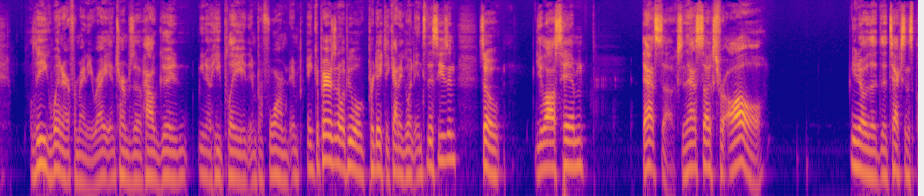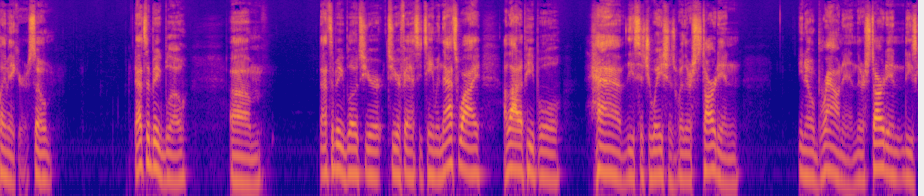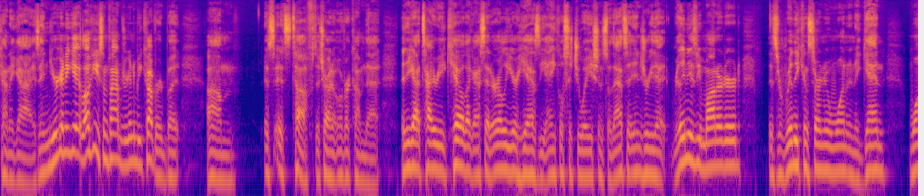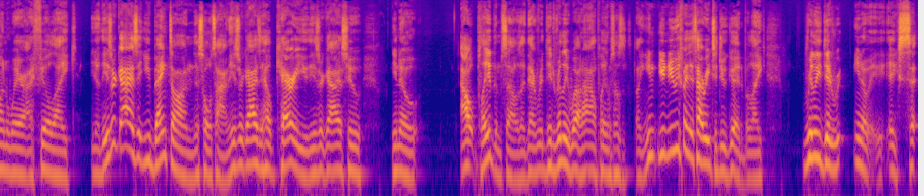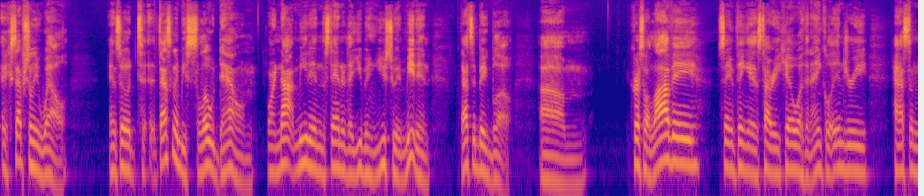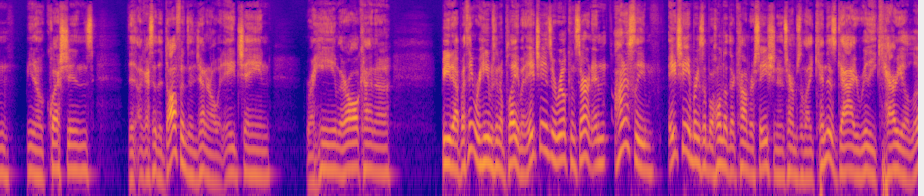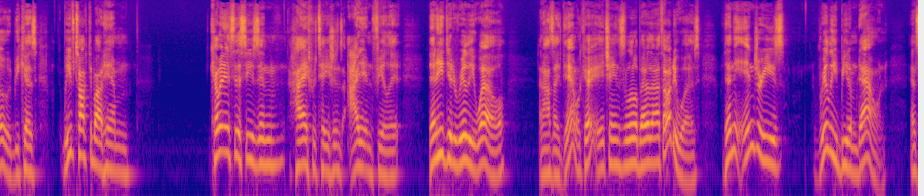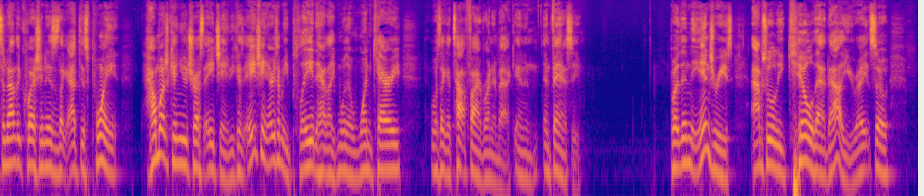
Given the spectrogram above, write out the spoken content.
league winner for many, right? In terms of how good, you know, he played and performed in, in comparison to what people predicted kind of going into the season. So you lost him. That sucks. And that sucks for all, you know, the, the Texans playmakers. So that's a big blow. Um, that's a big blow to your to your fantasy team. And that's why a lot of people have these situations where they're starting you know, Browning. They're starting these kind of guys. And you're to get lucky sometimes you're to be covered, but um it's it's tough to try to overcome that. Then you got Tyreek Hill, like I said earlier, he has the ankle situation, so that's an injury that really needs to be monitored. It's a really concerning one, and again, one where I feel like you know these are guys that you banked on this whole time. These are guys that help carry you. These are guys who you know outplayed themselves. Like that did really well. Not outplayed themselves. Like you you, you expected Tyreek to do good, but like really did you know ex- exceptionally well. And so to, if that's going to be slowed down or not meeting the standard that you've been used to it meeting, that's a big blow. Um, Chris Olave, same thing as Tyreek Hill with an ankle injury, has some you know questions. That, like I said, the Dolphins in general with Achane, Raheem, they're all kind of beat up. I think Raheem's going to play, but Achane's a real concern. And honestly, Achane brings up a whole nother conversation in terms of like, can this guy really carry a load? Because we've talked about him coming into the season, high expectations. I didn't feel it. Then he did really well. And I was like, damn, okay, Achane's a little better than I thought he was. But then the injuries really beat him down. And so now the question is, like, at this point, how much can you trust Achane? Because Achane, every time he played, had like more than one carry, was like a top five running back in, in fantasy. But then the injuries absolutely kill that value, right? So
